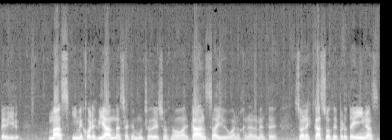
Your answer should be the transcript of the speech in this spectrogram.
pedir más y mejores viandas, ya que muchos de ellos no alcanza y bueno, generalmente son escasos de proteínas.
